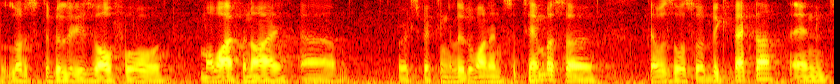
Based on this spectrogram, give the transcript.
a lot of stability as well for my wife and I. Um, we're expecting a little one in September, so that was also a big factor. And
